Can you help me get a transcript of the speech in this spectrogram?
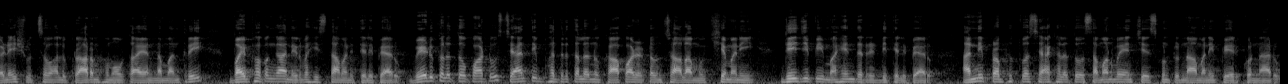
గణేష్ ఉత్సవాలు ప్రారంభమవుతాయన్న మంత్రి వైభవంగా నిర్వహిస్తామని తెలిపారు. వేడుకలతో పాటు శాంతి భద్రతలను కాపాడటం చాలా ముఖ్యమని డీజీపీ మహేందర్ రెడ్డి తెలిపారు. అన్ని ప్రభుత్వ శాఖలతో సమన్వయం చేసుకుంటున్నామని పేర్కొన్నారు.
